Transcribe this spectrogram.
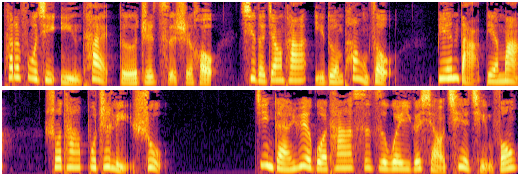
他的父亲尹泰得知此事后，气得将他一顿胖揍，边打边骂，说他不知礼数，竟敢越过他私自为一个小妾请封。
